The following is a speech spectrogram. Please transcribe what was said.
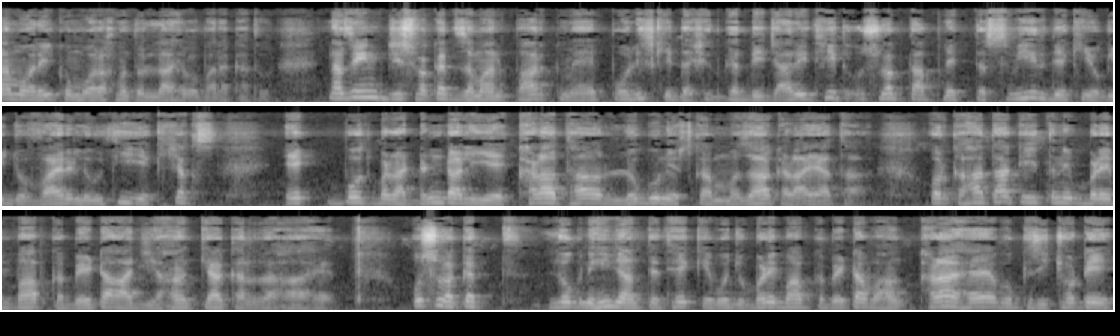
अल्लाम वरहमल वबरक नाजीन जिस वक्त जमान पार्क में पुलिस की दहशत गर्दी जारी थी तो उस वक्त आपने एक तस्वीर देखी होगी जो वायरल हुई थी। एक शख्स एक बहुत बड़ा डंडा लिए खड़ा था और लोगों ने उसका मज़ाक उड़ाया था और कहा था कि इतने बड़े बाप का बेटा आज यहाँ क्या कर रहा है। उस वक्त लोग नहीं जानते थे कि वो जो बड़े बाप का बेटा वहाँ खड़ा है, वो किसी छोटे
